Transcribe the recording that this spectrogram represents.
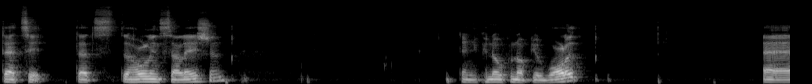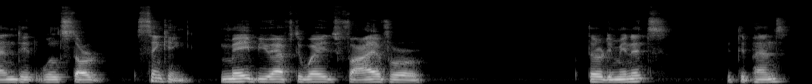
That's it. That's the whole installation. Then you can open up your wallet and it will start syncing. Maybe you have to wait 5 or 30 minutes. It depends.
